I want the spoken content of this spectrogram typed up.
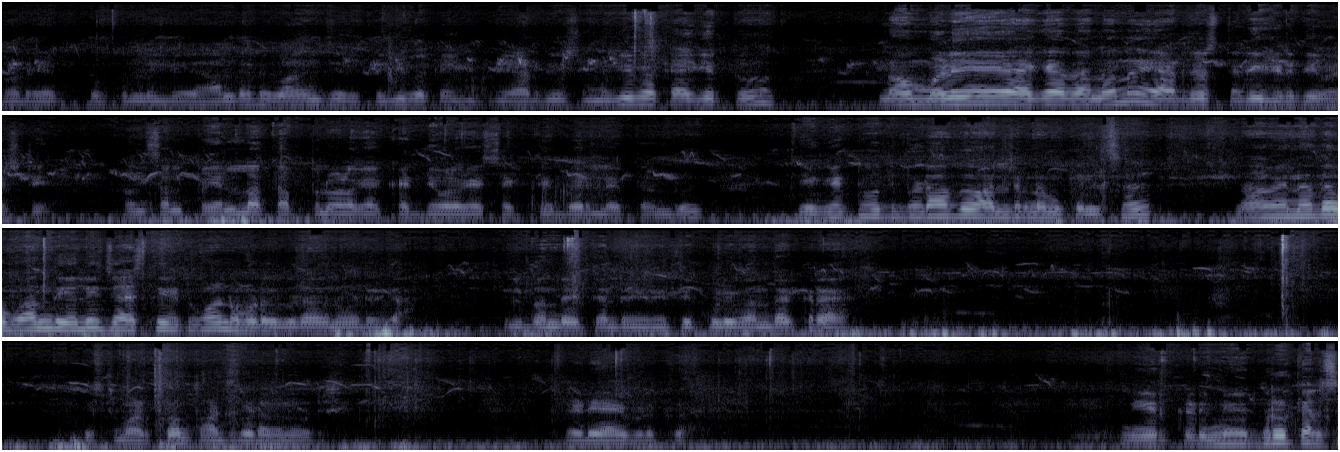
ನೋಡ್ರಿ ಎಷ್ಟು ಫುಲ್ ಈಗ ಆಲ್ರೆಡಿ ವಾಂಜಿ ತೆಗಿಬೇಕಾಗಿತ್ತು ಎರಡು ದಿವಸ ಮುಗಿಬೇಕಾಗಿತ್ತು. ನಾವು ಮಳೆ ಆಗ್ಯದನ ಎರಡು ದಿವಸ ತಡಿ ಹಿಡ್ದೀವಿ ಅಷ್ಟೇ. ಒಂದು ಸ್ವಲ್ಪ ಎಲ್ಲ ತಪ್ಪಲೊಳಗೆ ಕಡ್ಡಿ ಒಳಗೆ ಶಕ್ತಿ ಬರಲಿ ತಂದು. ಈಗ ಇಟ್ಟು ಬಿಡೋದು ಅಲ್ರಿ ನಮ್ಮ ಕೆಲಸ. ನಾವೇನದ ಒಂದು ಎಲೆ ಜಾಸ್ತಿ ಇಟ್ಕೊಂಡು ಹೊಡೆದು ಬಿಡೋದು ನೋಡ್ರಿ ಈಗ. ಇಲ್ಲಿ ಬಂದೈತಲ್ರಿ ಈ ರೀತಿ ಕುಳಿ ಬಂದಕ್ರೆ. ಇಷ್ಟು ಮಾಡ್ಕೊಂಡು ಹೊಂಟ್ಬಿಡೋದು ನೋಡ್ರಿ. ರೆಡಿ ಆಗಿಬಿಡ್ತು ನೀರು ಕಡಿಮೆ ಇದ್ದರೂ ಕೆಲಸ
